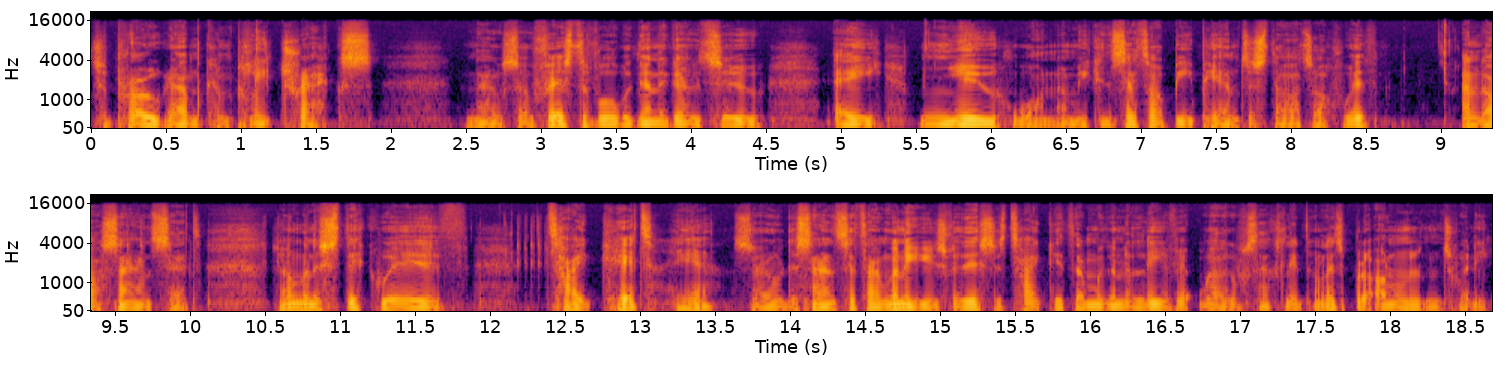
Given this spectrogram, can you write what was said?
to program complete tracks. Now, so first of all, we're going to go to a new one and we can set our BPM to start off with and our sound set. So I'm going to stick with tight kit here. So the sound set I'm going to use for this is tight kit and we're going to leave it, well, it's actually, no, let's put it on 120.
